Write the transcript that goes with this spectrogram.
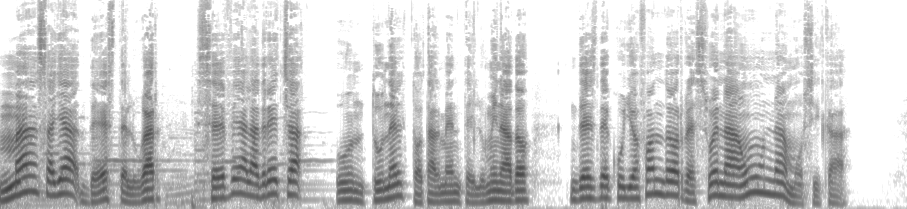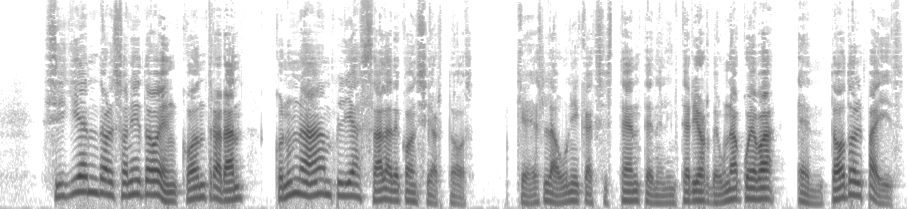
Más allá de este lugar se ve a la derecha un túnel totalmente iluminado desde cuyo fondo resuena una música. Siguiendo el sonido encontrarán con una amplia sala de conciertos, que es la única existente en el interior de una cueva en todo el país.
